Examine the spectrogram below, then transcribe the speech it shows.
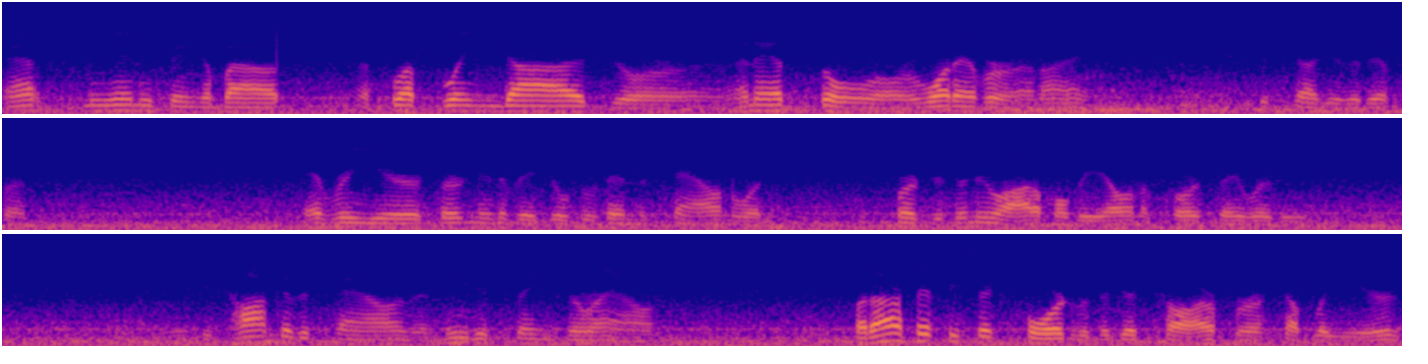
Ask me anything about a swept wing Dodge or an Edsel or whatever, and I could tell you the difference. Every year, certain individuals within the town would purchase a new automobile, and of course, they were the the talk of the town, the neatest things around. But our 56 Ford was a good car for a couple of years,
